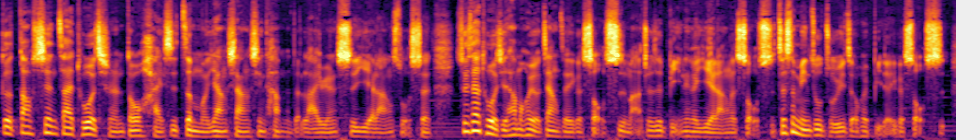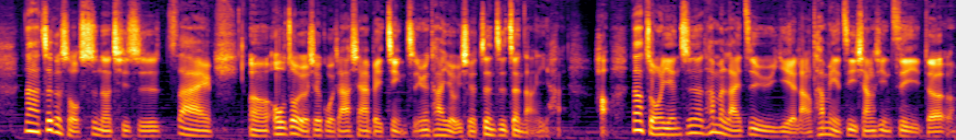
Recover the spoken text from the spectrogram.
个到现在土耳其人都还是这么样相信他们的来源是野狼所生，所以在土耳其他们会有这样子一个手势嘛，就是比那个野狼的手势，这是民族主义者会比的一个手势。那这个手势呢，其实在呃欧洲有些国家现在被禁止，因为它有一些政治政党意涵。好，那总而言之呢，他们来自于野狼，他们也自己相信自己的。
